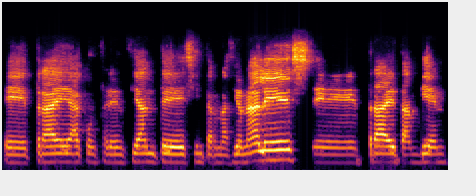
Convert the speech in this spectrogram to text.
eh, trae a conferenciantes internacionales, eh, trae también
